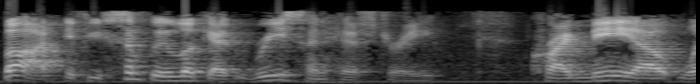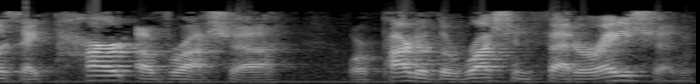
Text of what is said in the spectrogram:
But if you simply look at recent history, Crimea was a part of Russia or part of the Russian Federation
